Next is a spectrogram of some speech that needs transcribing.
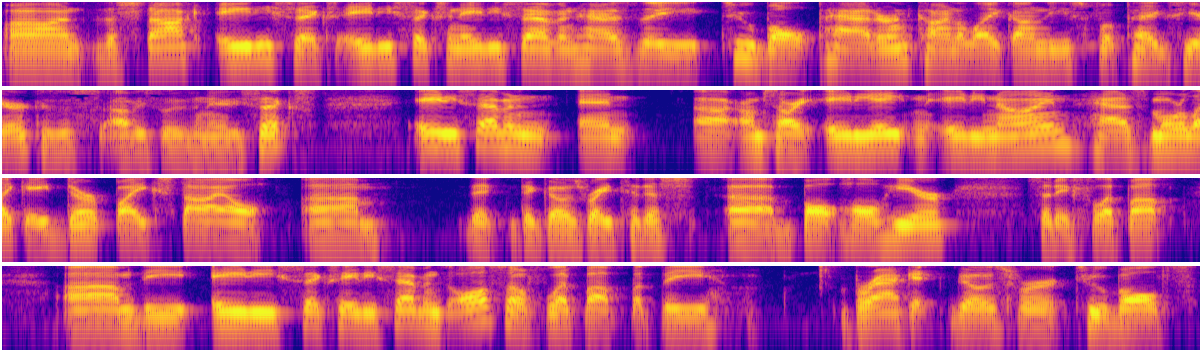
on the stock 86, 86 and 87 has the two bolt pattern, kind of like on these foot pegs here, because this obviously is an 86. 87 and, uh, I'm sorry, 88 and 89 has more like a dirt bike style um, that, that goes right to this uh, bolt hole here, so they flip up. Um, the 86, 87s also flip up, but the bracket goes for two bolts.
